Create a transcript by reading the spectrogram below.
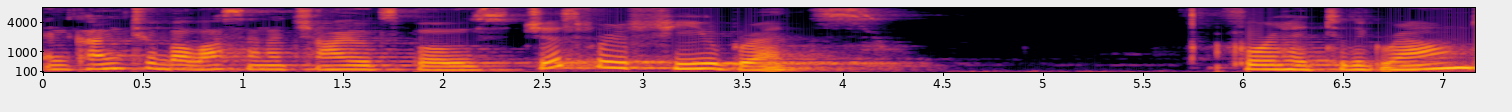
and come to Balasana Child's Pose just for a few breaths. Forehead to the ground.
